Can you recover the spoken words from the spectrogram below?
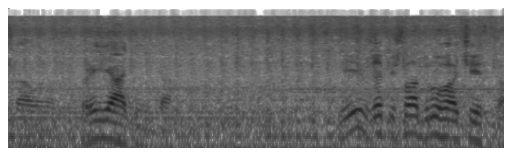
Така вона приятненька. І вже пішла друга очистка.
